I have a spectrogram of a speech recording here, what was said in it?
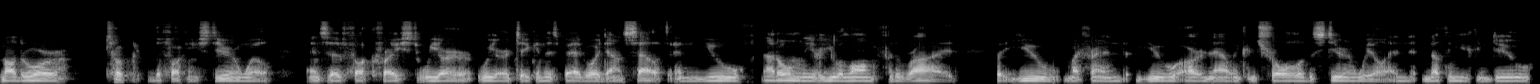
Maldoror took the fucking steering wheel and said, "Fuck Christ, we are we are taking this bad boy down south, and you not only are you along for the ride, but you, my friend, you are now in control of the steering wheel, and nothing you can do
